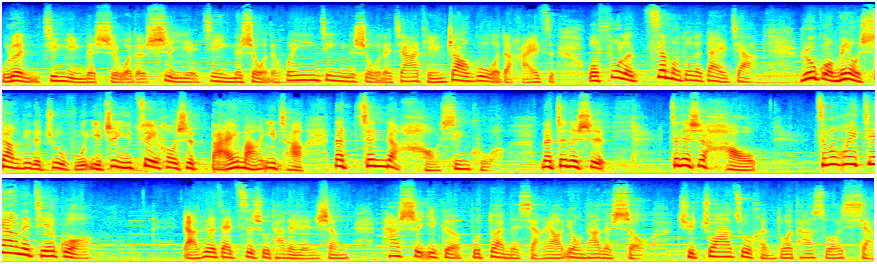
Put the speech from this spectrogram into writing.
无论经营的是我的事业，经营的是我的婚姻，经营的是我的家庭，照顾我的孩子，我付了这么多的代价，如果没有上帝的祝福，以至于最后是白忙一场，那真的好辛苦哦！那真的是，真的是好，怎么会这样的结果？雅各在自述他的人生，他是一个不断的想要用他的手去抓住很多他所想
